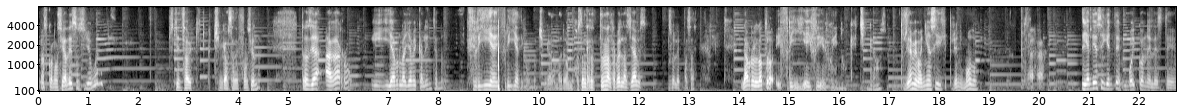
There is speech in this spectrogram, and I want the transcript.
Los conocía de esos y yo, bueno, pues, pues, quién sabe qué chingados ha de funcionar. Entonces ya agarro y, y abro la llave caliente, ¿no? Fría y fría, digo, no chingada madre, a lo mejor están, al revés las llaves, suele pasar. Le abro el otro y fría y fría, güey, no, qué chingados. Pues ya me bañé así, dije, pues ya ni modo. Ajá. Y al día siguiente voy con el, este,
